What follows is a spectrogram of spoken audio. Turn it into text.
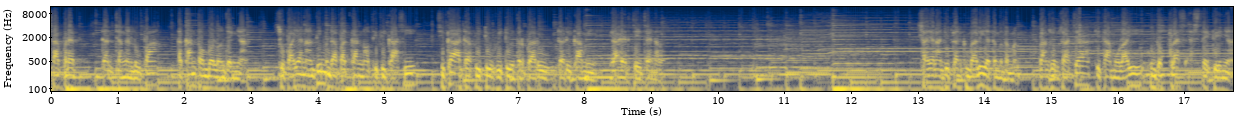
subscribe, dan jangan lupa tekan tombol loncengnya supaya nanti mendapatkan notifikasi jika ada video-video terbaru dari kami HRC Channel. Saya lanjutkan kembali ya teman-teman. Langsung saja kita mulai untuk flash STB-nya.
